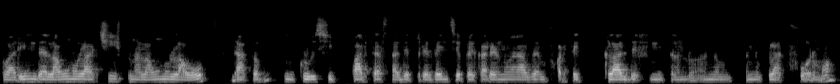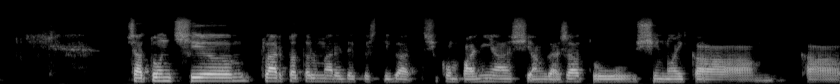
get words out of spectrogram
variind de la 1 la 5 până la 1 la 8, dacă inclus și partea asta de prevenție pe care noi avem foarte clar definită în, în, în platformă. Și atunci, clar, toată lumea are de câștigat, și compania, și angajatul, și noi ca, ca,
